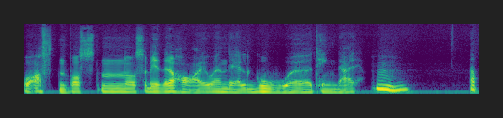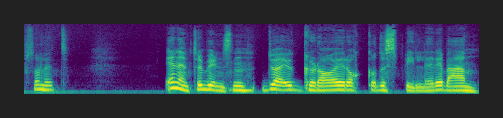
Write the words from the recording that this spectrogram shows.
og Aftenposten osv. har jo en del gode ting der. Mm, absolutt. Jeg nevnte i begynnelsen, du er jo glad i rock, og du spiller i band.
